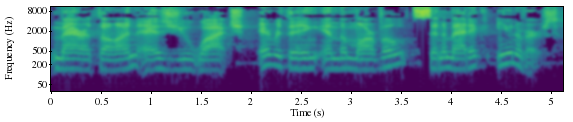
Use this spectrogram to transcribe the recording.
marathon as you watch everything in the Marvel Cinematic Universe.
